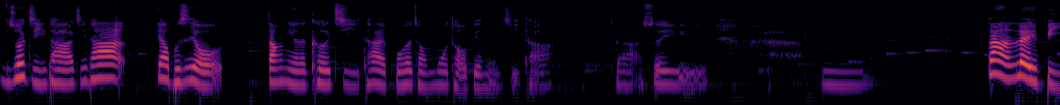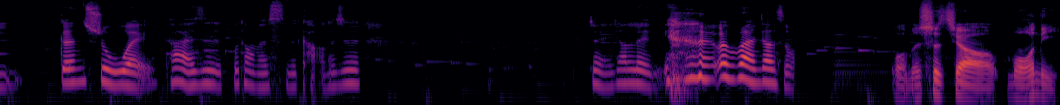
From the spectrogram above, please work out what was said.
你说吉他，吉他要不是有当年的科技，它也不会从木头变成吉他，对啊，所以，嗯，当然类比跟数位，它还是不同的思考，可是。对，叫类比，要不然叫什么？我们是叫模拟。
